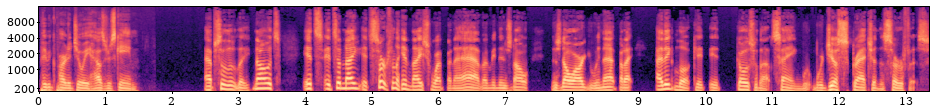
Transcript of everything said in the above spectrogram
big part of Joey Hauser's game. absolutely. No, it's it's it's a nice it's certainly a nice weapon to have. I mean, there's no there's no arguing that. But I I think look, it it goes without saying we're, we're just scratching the surface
